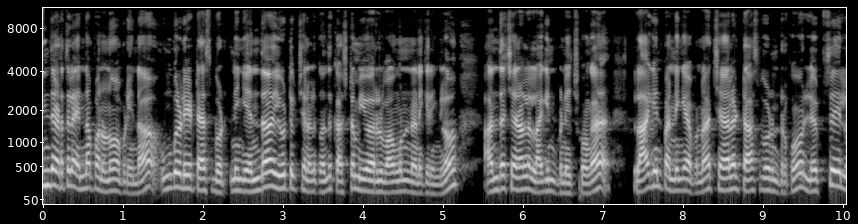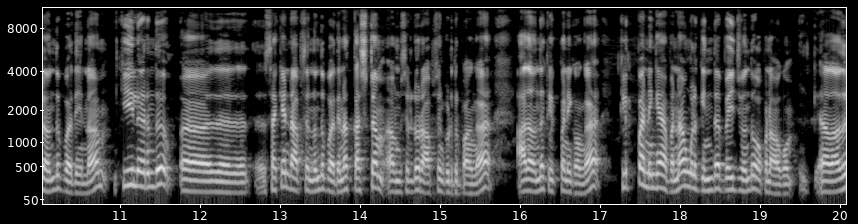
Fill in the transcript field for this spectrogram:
இந்த இடத்துல என்ன பண்ணணும் அப்படின்னா உங்களுடைய டேஷ்போர்ட் நீங்கள் எந்த யூடியூப் சேனலுக்கு வந்து கஸ்டம் யூஆர்எல் வாங்கணும்னு நினைக்கிறீங்களோ அந்த சேனல் சேனலில் லாகின் பண்ணி வச்சுக்கோங்க. லாகின் பண்ணீங்க அப்படின்னா சேனல் டாஸ்போர்டுன்னு இருக்கும். லெஃப்ட் சைடில் வந்து பார்த்தீங்கன்னா கீழேருந்து செகண்ட் ஆப்ஷன் வந்து பார்த்தீங்கன்னா கஸ்டம் அப்படின்னு சொல்லிட்டு ஒரு ஆப்ஷன் கொடுத்துருப்பாங்க. அதை வந்து கிளிக் பண்ணிக்கோங்க. கிளிக் பண்ணீங்க அப்படின்னா உங்களுக்கு இந்த பேஜ் வந்து ஓப்பன் ஆகும். அதாவது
